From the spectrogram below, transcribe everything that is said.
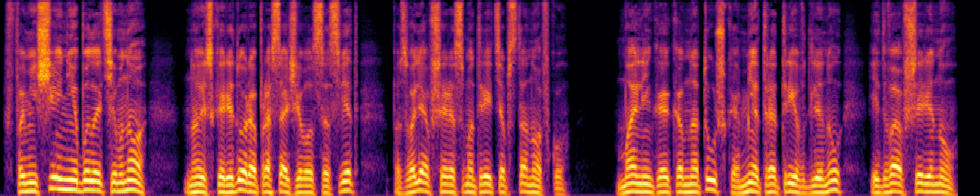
В помещении было темно, но из коридора просачивался свет, позволявший рассмотреть обстановку. Маленькая комнатушка, метра три в длину и два в ширину.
